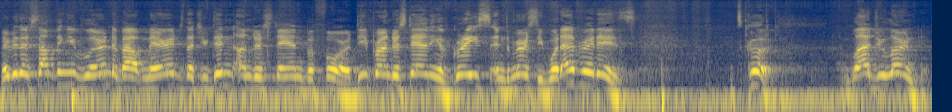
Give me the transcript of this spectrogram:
Maybe there's something you've learned about marriage that you didn't understand before, a deeper understanding of grace and mercy. Whatever it is, it's good. I'm glad you learned it.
